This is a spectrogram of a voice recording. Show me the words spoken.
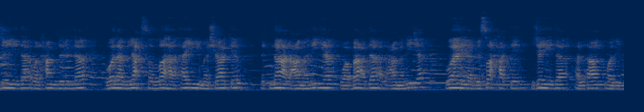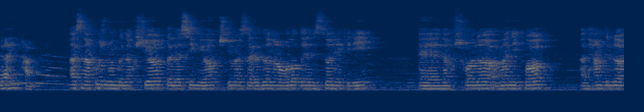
جيدة والحمد لله ولم يحصل لها أي مشاكل أثناء العملية وبعد العملية وهي بصحة جيدة الآن ولله الحمد. أسنا خوش من بنخشيا تلاسيميا بشتما سردانا غلط هندستاني كلي نخشخانا أماني باك الحمد لله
